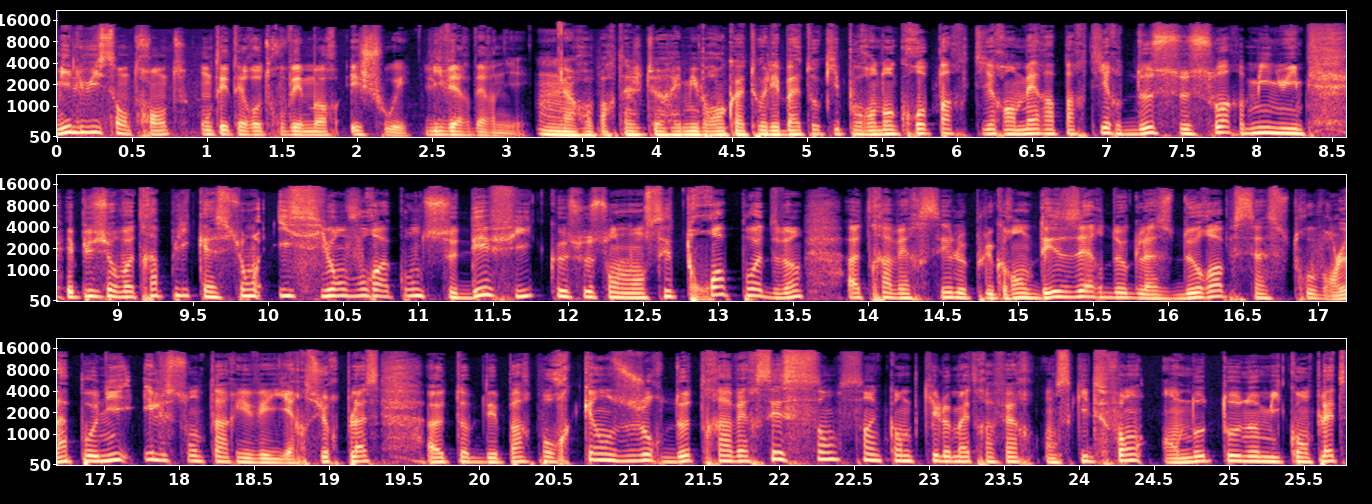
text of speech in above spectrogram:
1830 ont été retrouvés morts échoués l'hiver dernier. Un reportage de Rémi Brancato et les bateaux qui pourront donc repartir en mer à partir de ce soir minuit. Et puis sur votre application, ici, on vous raconte ce défi que se sont lancés trois poids de vin à traverser le plus grand désert de glace d'Europe. Ça se trouve en Laponie. Ils sont arrivés hier sur place. Euh, top départ pour 15 jours de traversée, 150 km à faire en ski de fond, en autonomie complète,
